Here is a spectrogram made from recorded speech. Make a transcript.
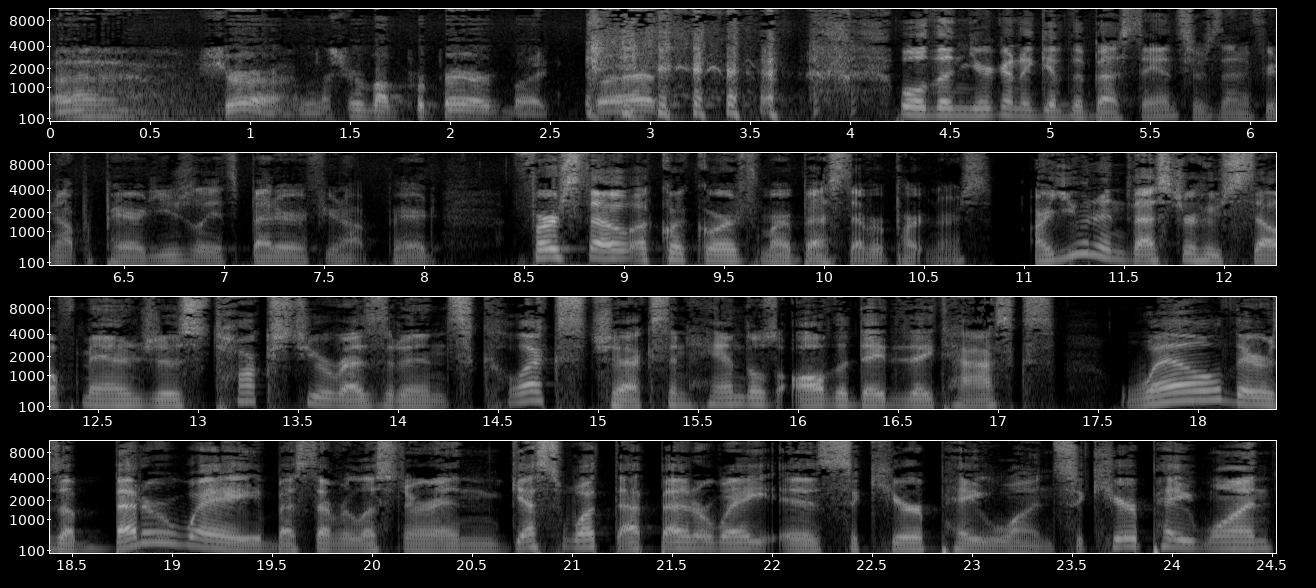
Uh, sure. I'm not sure about prepared, but go ahead. well, then you're going to give the best answers then if you're not prepared. Usually it's better if you're not prepared. First, though, a quick word from our best ever partners. Are you an investor who self manages, talks to your residents, collects checks, and handles all the day to day tasks? Well, there's a better way, best ever listener, and guess what? That better way is Secure Pay One. Secure Pay One,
